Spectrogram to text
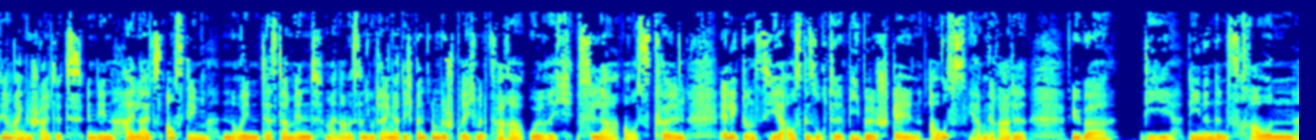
Sie haben eingeschaltet in den Highlights aus dem Neuen Testament. Mein Name ist Anjuta Engert. Ich bin im Gespräch mit Pfarrer Ulrich Filler aus Köln. Er legt uns hier ausgesuchte Bibelstellen aus. Wir haben gerade über die dienenden Frauen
